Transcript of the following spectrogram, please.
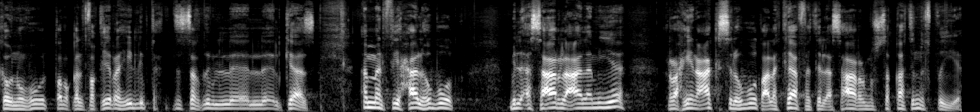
كونه هو الطبقة الفقيرة هي اللي بتستخدم ال- ال- الكاز. أما في حال هبوط بالأسعار العالمية راح ينعكس الهبوط على كافة الأسعار المشتقات النفطية.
